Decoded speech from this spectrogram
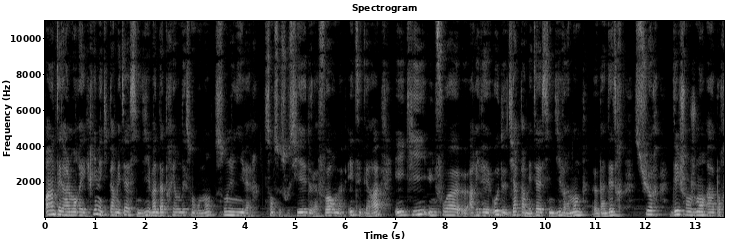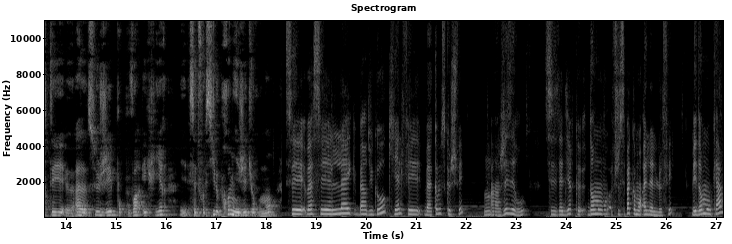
intégralement réécrit, mais qui permettait à Cindy eh ben, d'appréhender son roman, son univers, sans se soucier de la forme, etc. Et qui, une fois arrivé aux deux tiers, permettait à Cindy vraiment ben, d'être sur des changements à apporter à ce G pour pouvoir écrire cette fois-ci le premier jet du roman. C'est bah, Leg Bardugo qui, elle, fait bah, comme ce que je fais, mm. un G0. C'est-à-dire que dans mon. Je sais pas comment elle, elle le fait, mais dans mon cas,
